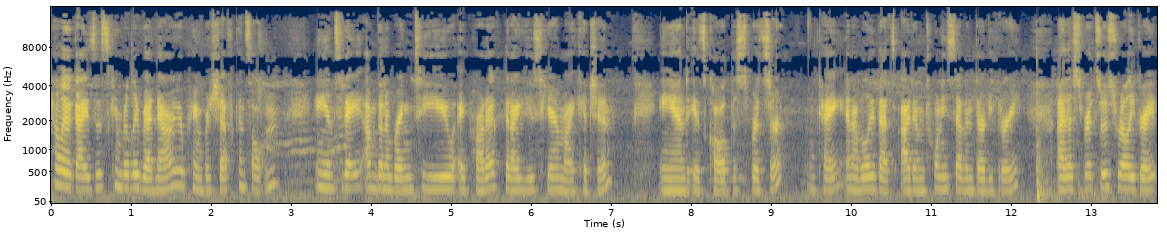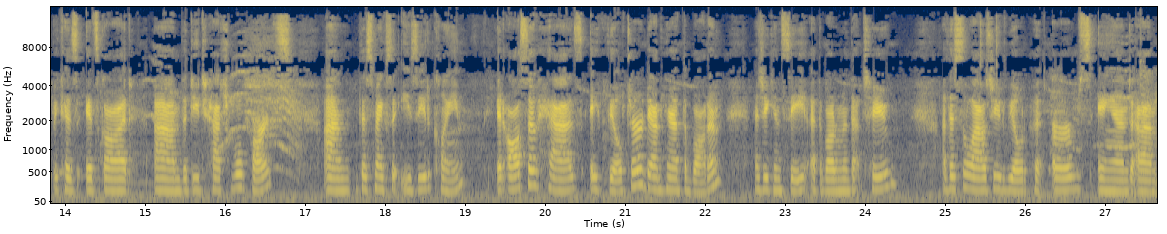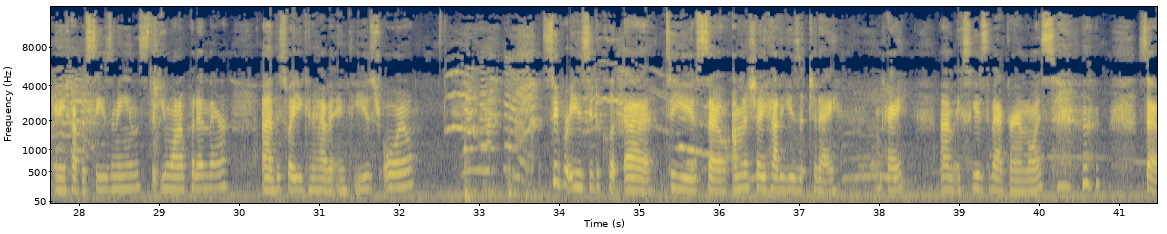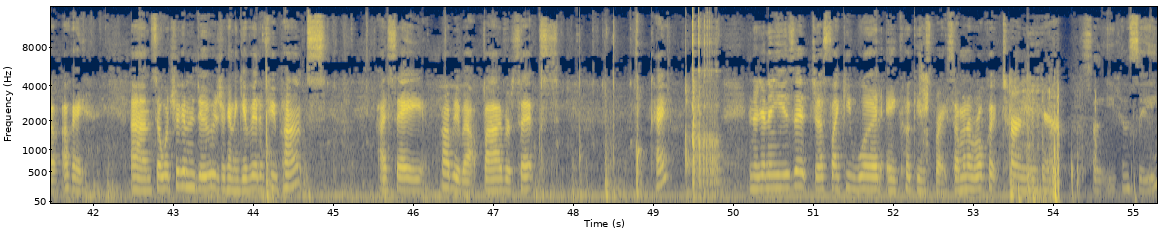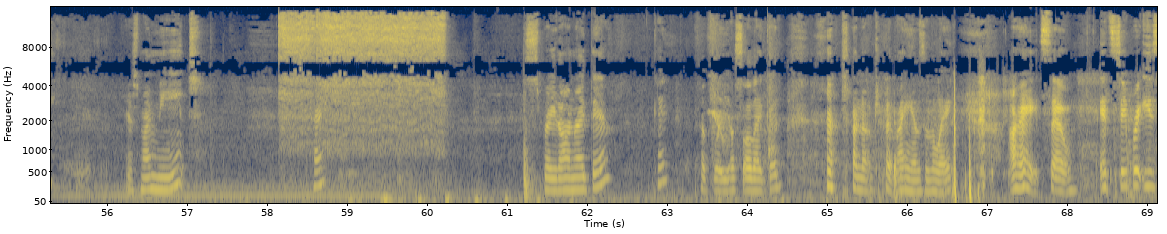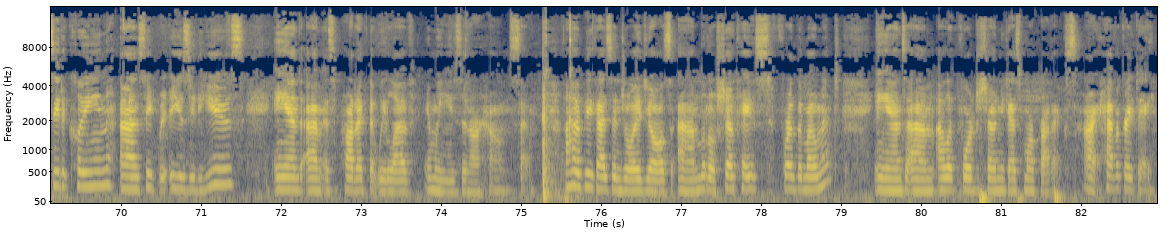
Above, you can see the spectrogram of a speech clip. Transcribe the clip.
Hello guys, this is Kimberly Readnour, your Pampered Chef consultant. And today I'm going to bring to you a product that I use here in my kitchen. And it's called the Spritzer. Okay, and I believe that's item 2733. Uh, the Spritzer is really great because it's got um, the detachable parts. Um, this makes it easy to clean. It also has a filter down here at the bottom, as you can see at the bottom of that tube. Uh, this allows you to be able to put herbs and um, any type of seasonings that you want to put in there. Uh, this way you can have an infused oil. Super easy to, uh, to use, so I'm going to show you how to use it today. Okay, um, excuse the background noise. so, okay, um, so what you're going to do is you're going to give it a few pumps. I say probably about five or six. Okay, and you're to use it just like you would a cooking spray. So I'm to real quick turn you here so that you can see. Here's my meat. Okay. Sprayed on right there. Okay. Hopefully y'all saw that good. Try not to put my hands in the way. All right, so it's super easy to clean, uh, super easy to use, and um, it's a product that we love and we use in our home. So I hope you guys enjoyed y'all's um, little showcase for the moment, and um, I look forward to showing you guys more products. All right, have a great day.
